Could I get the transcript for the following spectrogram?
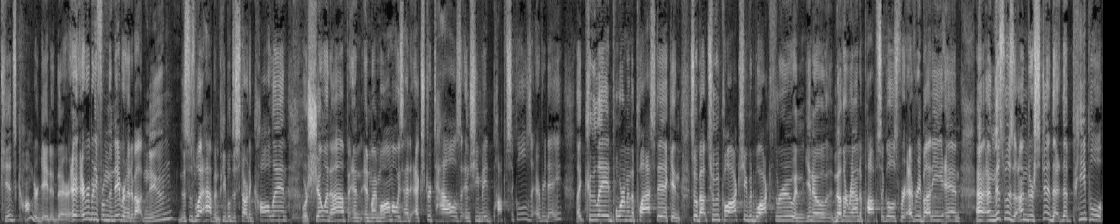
kids congregated there. Everybody from the neighborhood about noon, this is what happened. People just started calling or showing up. And, and my mom always had extra towels and she made popsicles every day, like Kool Aid, pour them in the plastic. And so about two o'clock, she would walk through and, you know, another round of popsicles for everybody. And, uh, and this was understood that, that people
